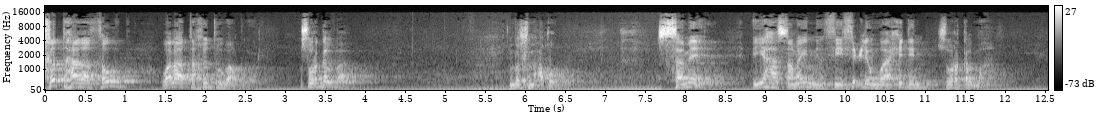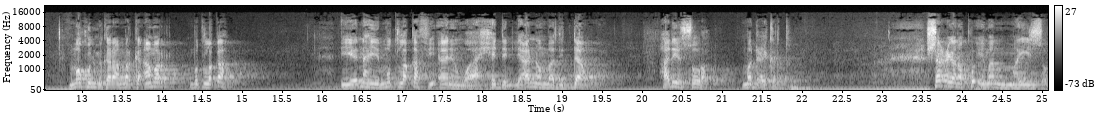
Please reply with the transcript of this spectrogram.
Khid hada thawb walaa takhidhu baan ku idhi suuragal baa mush macquul samee iyo ha samaynin fii ficlin waaxidin suuragal ma kulmi karaan marka amar mulaqa iyo nahyi mulaqa fi aanin waaxidin liannahuma diddaan. Wey hadihi suura ma dhici ku iman mayso.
